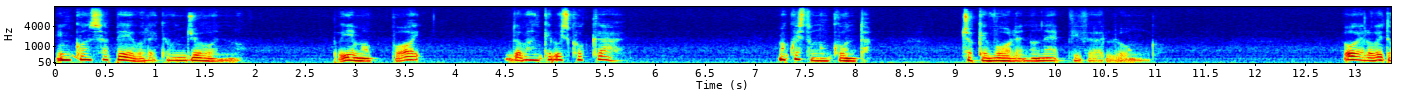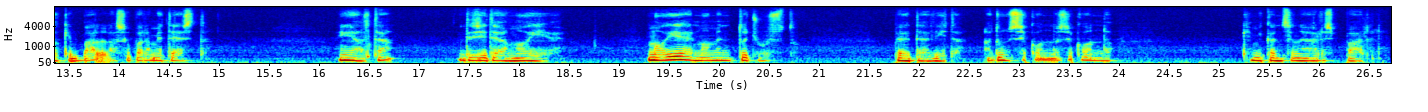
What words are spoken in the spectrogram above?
inconsapevole che un giorno, prima o poi, dovrà anche lui scoccare. Ma questo non conta. Ciò che vuole non è vivere a lungo Ora lo vedo che balla sopra la mia testa. In realtà desidera morire. Morire il momento giusto per dar vita ad un secondo secondo che mi canzonerà alle spalle.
